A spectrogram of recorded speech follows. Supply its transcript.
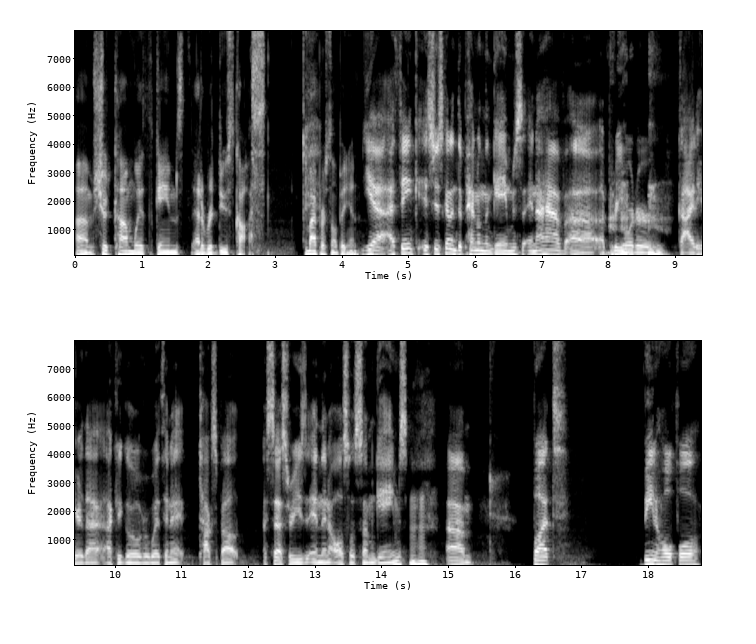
um, should come with games at a reduced cost. My personal opinion. Yeah, I think it's just going to depend on the games. And I have uh, a pre-order guide here that I could go over with, and it talks about accessories and then also some games. Mm-hmm. Um, but being hopeful,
